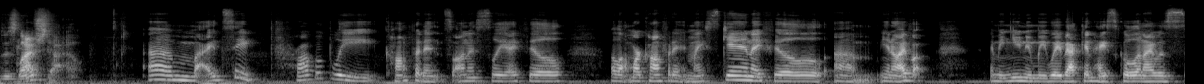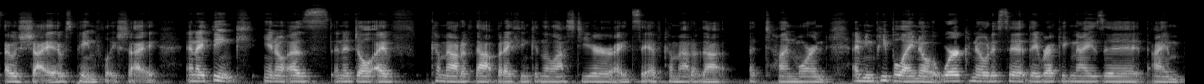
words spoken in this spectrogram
this lifestyle? Um i'd say probably confidence honestly. I feel a lot more confident in my skin. I feel um you know i've I mean, you knew me way back in high school, and I was I was shy. I was painfully shy, and I think you know, as an adult, I've come out of that. But I think in the last year, I'd say I've come out of that a ton more. And I mean, people I know at work notice it; they recognize it. I'm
